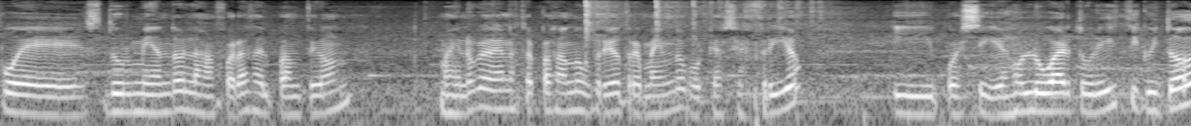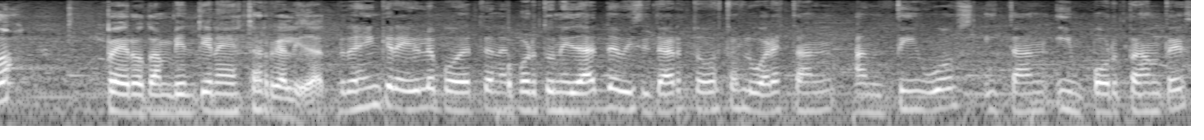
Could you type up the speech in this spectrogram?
pues durmiendo en las afueras del panteón. Imagino que deben estar pasando un frío tremendo porque hace frío y pues sí, es un lugar turístico y todo, pero también tiene esta realidad. Es increíble poder tener oportunidad de visitar todos estos lugares tan antiguos y tan importantes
